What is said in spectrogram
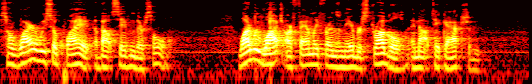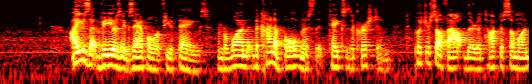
So, why are we so quiet about saving their soul? Why do we watch our family, friends, and neighbors struggle and not take action? I use that video as an example of a few things. Number one, the kind of boldness that it takes as a Christian to put yourself out there to talk to someone,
